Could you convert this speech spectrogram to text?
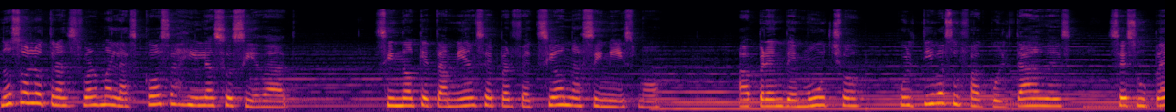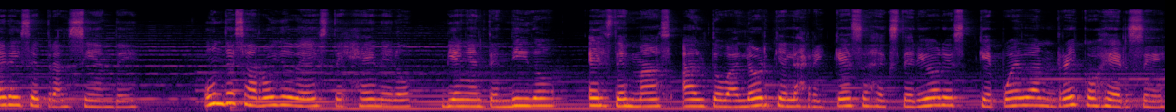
no solo transforma las cosas y la sociedad, sino que también se perfecciona a sí mismo. Aprende mucho, cultiva sus facultades, se supera y se transciende. Un desarrollo de este género, bien entendido, es de más alto valor que las riquezas exteriores que puedan recogerse.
